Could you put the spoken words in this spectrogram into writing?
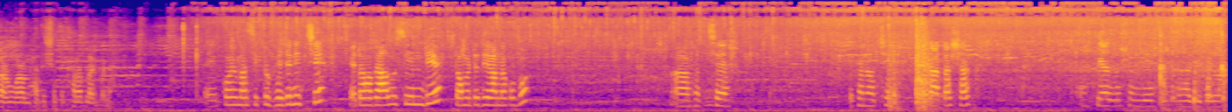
গরম গরম ভাতের সাথে খারাপ লাগবে না। এই কই মাছ একটু ভেজে নিচ্ছি। এটা হবে আলু সিম দিয়ে টমেটো দিয়ে রান্না করব। আর হচ্ছে এখানে হচ্ছে ডাটা শাক। পেঁয়াজ রসুন দিয়ে ভাজি করলাম।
